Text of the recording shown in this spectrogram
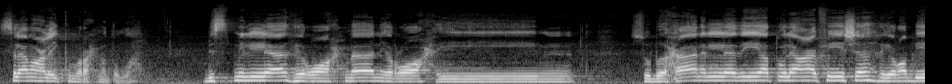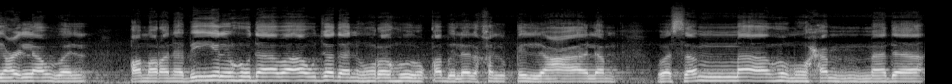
السلام عليكم ورحمة الله. بسم الله الرحمن الرحيم. سبحان الذي أطلع في شهر ربيع الأول. قمر نبي الهدى وأوجد نوره قبل الخلق العالم. وسماه محمدا.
